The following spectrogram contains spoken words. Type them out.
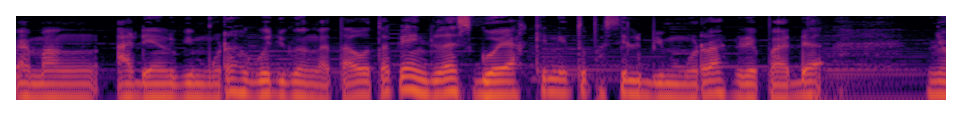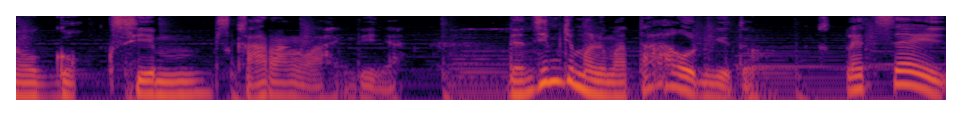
memang ada yang lebih murah gue juga nggak tahu. Tapi yang jelas gue yakin itu pasti lebih murah daripada nyogok sim sekarang lah intinya. Dan sim cuma lima tahun gitu. Let's say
